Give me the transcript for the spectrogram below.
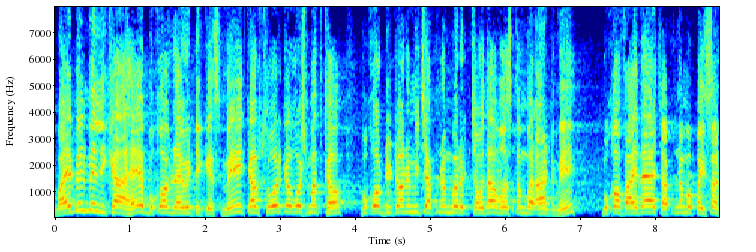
बाइबल में लिखा है, बुक ऑफ़ लेविटिकस में, कि आप सोर का गोश्त मत खाओ। Book of Deuteronomy chapter number चौदह वर्ष नंबर आठ में, book of Isaiah chapter number पैंसठ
